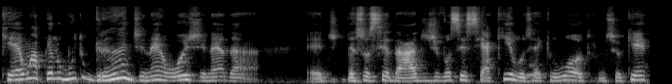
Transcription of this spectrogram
que é um apelo muito grande, né, hoje, né, da, é, de, da sociedade, de você ser aquilo, ser aquilo outro, não sei o quê.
